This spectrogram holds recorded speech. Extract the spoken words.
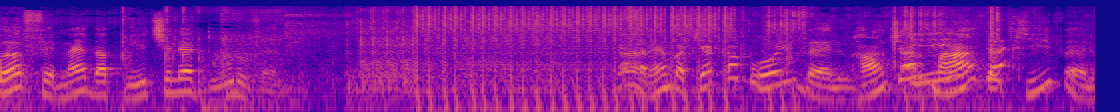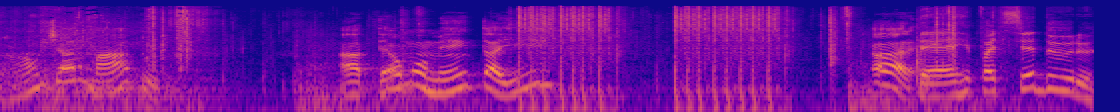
buffer, né, da Twitch, ele é duro, velho. Caramba, aqui acabou, hein, velho. Round armado Eita. aqui, velho. Round armado. Até o momento aí... Cara... TR pode ser duro.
